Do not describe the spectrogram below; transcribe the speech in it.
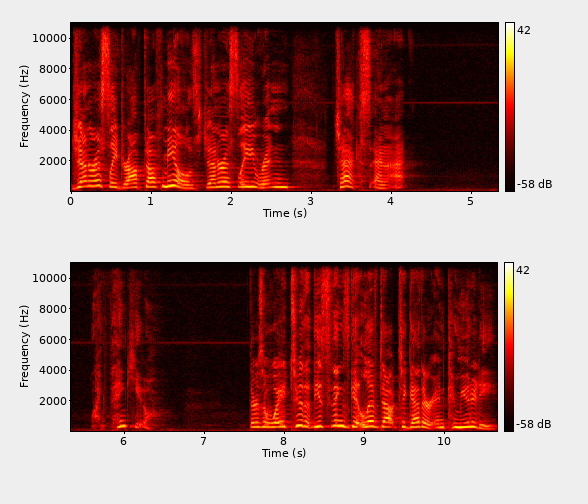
generously dropped off meals, generously written checks. And I, like, thank you. There's a way, too, that these things get lived out together in community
